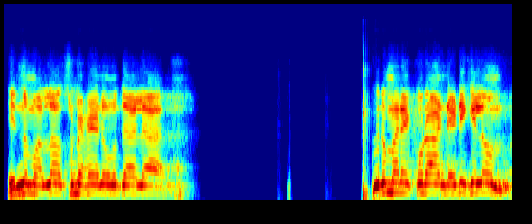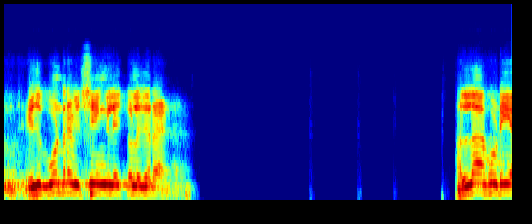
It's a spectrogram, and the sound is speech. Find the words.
இன்னும் அல்லாஹ் சுபஹானஹு திருமறை குரான் நெடுகிலும் இது போன்ற விஷயங்களை சொல்கிறான். அல்லாஹுடைய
